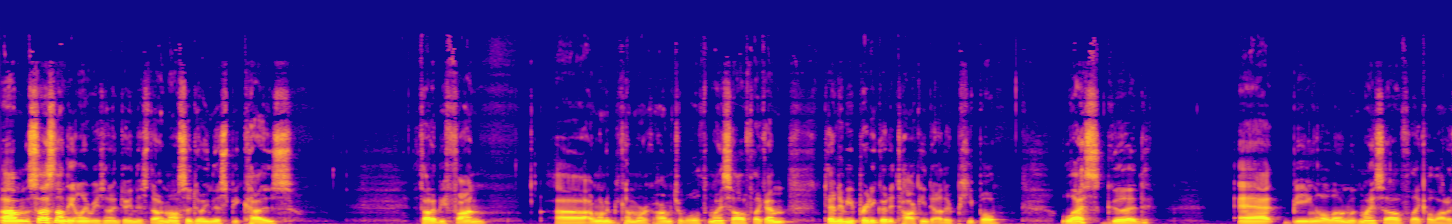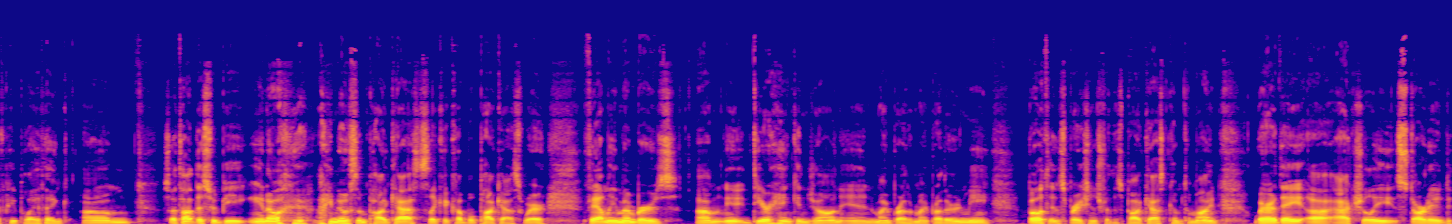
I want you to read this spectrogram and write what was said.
Um, so that's not the only reason I'm doing this, though. I'm also doing this because I thought it'd be fun. Uh, I want to become more comfortable with myself. Like I'm tend to be pretty good at talking to other people, less good at being alone with myself, like a lot of people, I think. Um, so I thought this would be, you know, I know some podcasts, like a couple podcasts where family members, um, Dear Hank and John, and my brother, my brother, and me, both inspirations for this podcast come to mind, where they uh, actually started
